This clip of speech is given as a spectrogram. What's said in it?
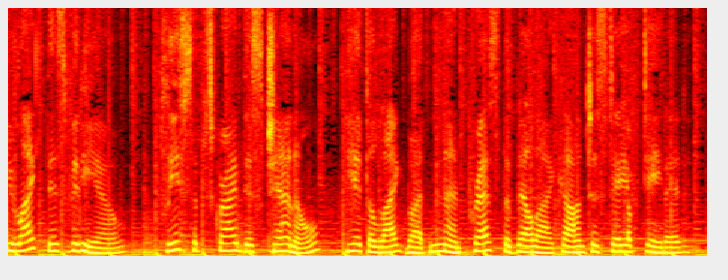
You like this video, please subscribe this channel, hit the like button and press the bell icon to stay updated.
